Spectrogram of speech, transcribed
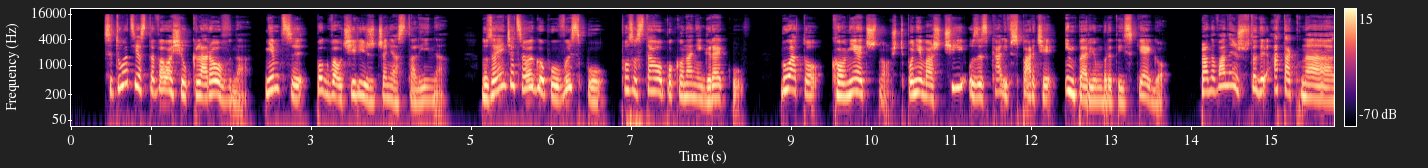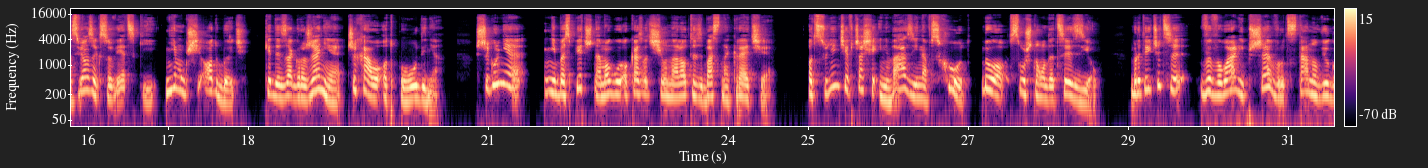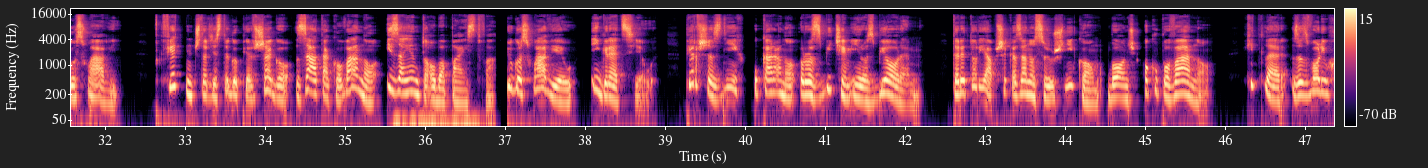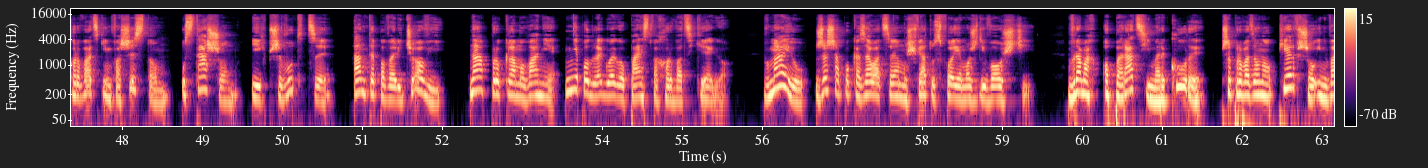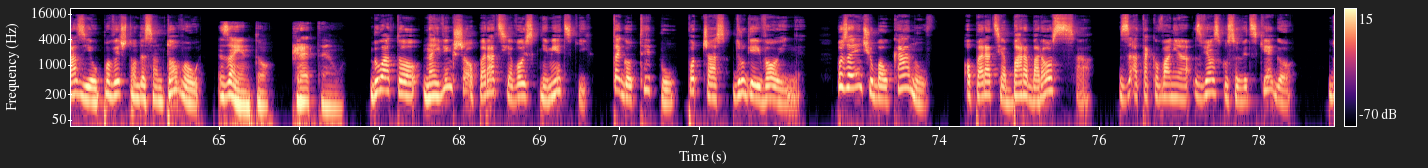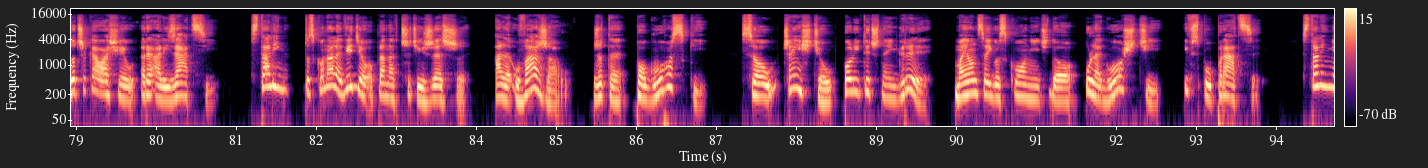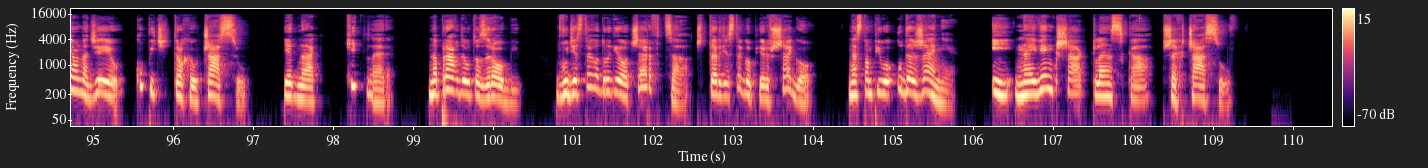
Sytuacja stawała się klarowna. Niemcy pogwałcili życzenia Stalina. Do zajęcia całego półwyspu pozostało pokonanie Greków. Była to konieczność, ponieważ ci uzyskali wsparcie Imperium Brytyjskiego. Planowany już wtedy atak na Związek Sowiecki nie mógł się odbyć, kiedy zagrożenie czyhało od południa. Szczególnie niebezpieczne mogły okazać się naloty z baz na Krecie. Odsunięcie w czasie inwazji na wschód było słuszną decyzją. Brytyjczycy wywołali przewrót stanu w Jugosławii. W kwietniu 1941 zaatakowano i zajęto oba państwa Jugosławię i Grecję. Pierwsze z nich ukarano rozbiciem i rozbiorem. Terytoria przekazano sojusznikom bądź okupowano. Hitler zezwolił chorwackim faszystom, Ustaszom i ich przywódcy Antepaweliczowi na proklamowanie niepodległego państwa chorwackiego. W maju Rzesza pokazała całemu światu swoje możliwości. W ramach operacji Merkury przeprowadzono pierwszą inwazję powietrzno-desantową, zajęto Kretę. Była to największa operacja wojsk niemieckich tego typu podczas II wojny. Po zajęciu Bałkanów operacja Barbarossa z atakowania Związku Sowieckiego doczekała się realizacji. Stalin doskonale wiedział o planach III Rzeszy, ale uważał, że te pogłoski są częścią politycznej gry, mającej go skłonić do uległości i współpracy. Stalin miał nadzieję kupić trochę czasu, jednak Hitler naprawdę to zrobił. 22 czerwca 1941 nastąpiło uderzenie i największa klęska wszechczasów.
